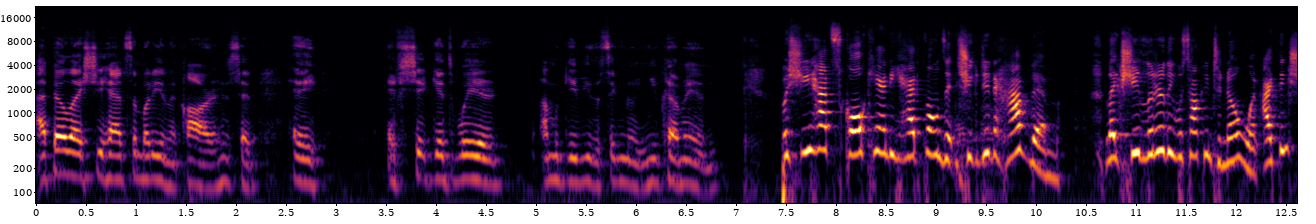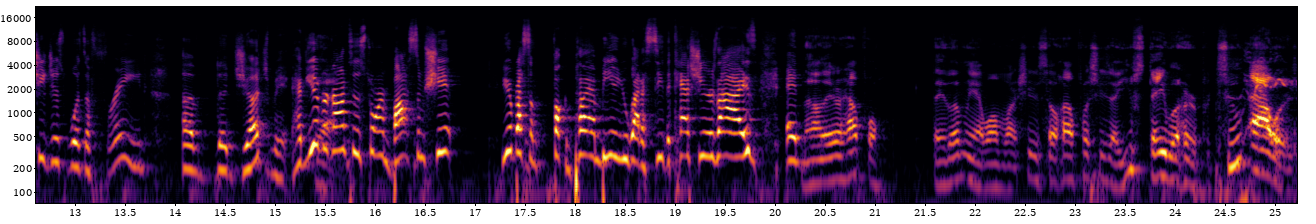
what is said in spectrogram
I felt like she had somebody in the car who said, "Hey, if shit gets weird, I'm gonna give you the signal and you come in." But she had Skullcandy headphones and she didn't have them. Like she literally was talking to no one. I think she just was afraid of the judgment. Have you ever Yeah. gone to the store and bought some shit? You ever bought some fucking Plan B and you got to see the cashier's eyes and No, they were helpful. They love me at Walmart. She was so helpful. She's like, "You stay with her for two hours.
